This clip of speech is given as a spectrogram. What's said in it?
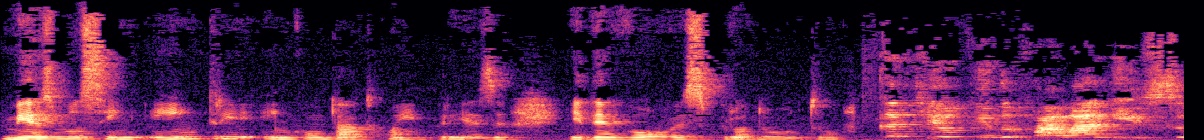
mesmo assim, entre em contato com a empresa e devolva esse produto. Nunca tinha ouvido falar nisso.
